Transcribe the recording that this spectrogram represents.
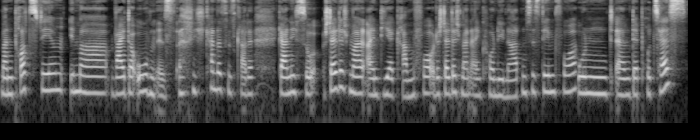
man trotzdem immer weiter oben ist. Ich kann das jetzt gerade gar nicht so. Stellt euch mal ein Diagramm vor oder stellt euch mal ein Koordinatensystem vor und ähm, der Prozess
